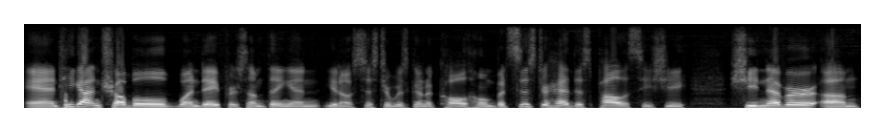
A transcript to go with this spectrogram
and he got in trouble one day for something, and you know, sister was going to call home, but sister had this policy. She she never um,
